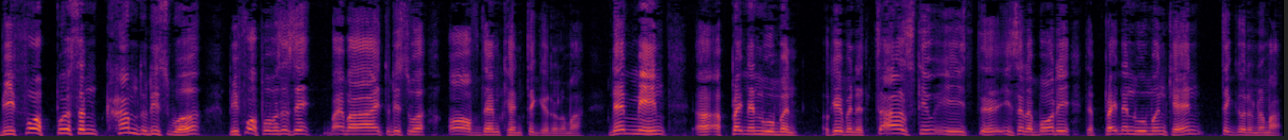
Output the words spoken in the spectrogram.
before a person come to this world, before a person say bye-bye to this world, all of them can take Ganoderma. That means uh, a pregnant woman. Okay, when the child still is uh, inside the body, the pregnant woman can take Ganoderma.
